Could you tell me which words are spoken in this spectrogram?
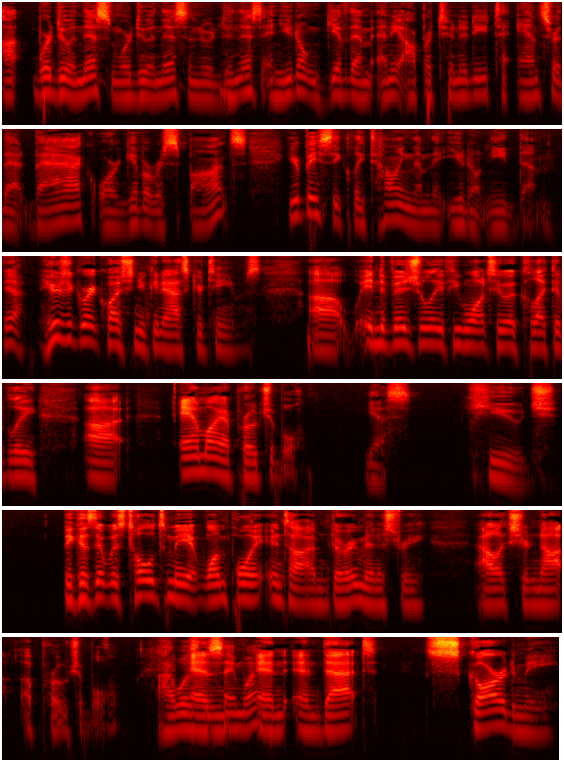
uh, we're doing this and we're doing this and we're doing mm-hmm. this, and you don't give them any opportunity to answer that back or give a response, you're basically telling them that you don't need them. Yeah. Here's a great question you can ask your teams uh, individually, if you want to, or collectively. Uh, am I approachable? Yes. Huge. Because it was told to me at one point in time during ministry, Alex, you're not approachable. I was and, the same way. And and that scarred me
